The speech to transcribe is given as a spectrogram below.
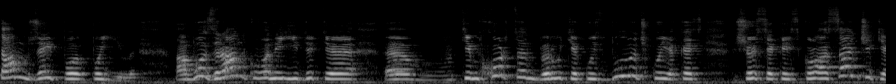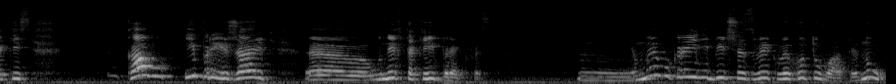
там вже й по- поїли. Або зранку вони їдуть е, е, в Тім Хортон, беруть якусь булочку, якесь, щось, якийсь круасанчик, якийсь каву і приїжджають. е, У них такий брекфест. Ми в Україні більше звикли готувати. Ну,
